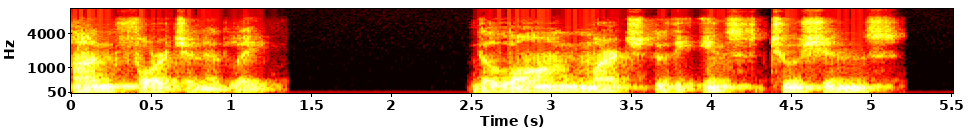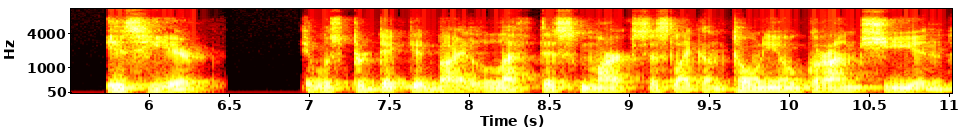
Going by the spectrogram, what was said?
Unfortunately, the long march through the institutions is here. It was predicted by leftist Marxists like Antonio Gramsci and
